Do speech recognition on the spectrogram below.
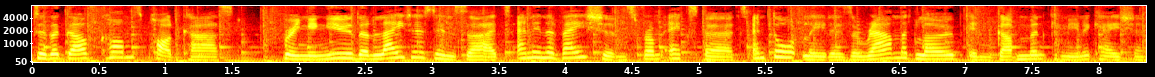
to the GovComms podcast, bringing you the latest insights and innovations from experts and thought leaders around the globe in government communication.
